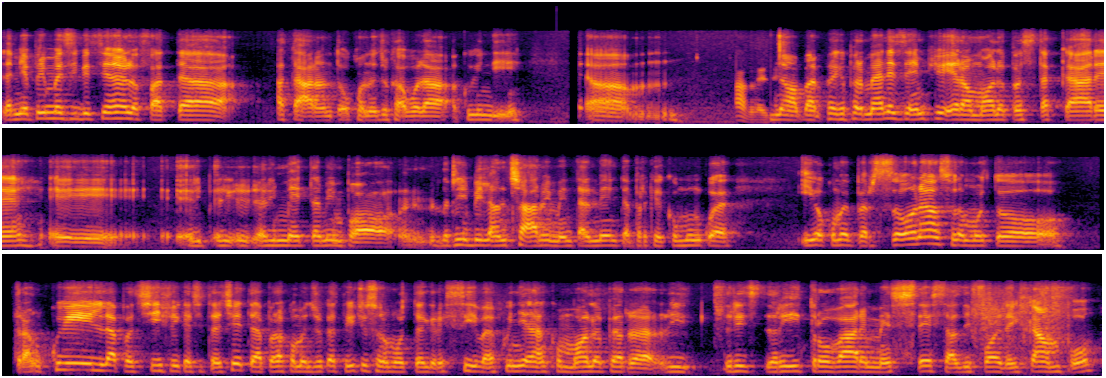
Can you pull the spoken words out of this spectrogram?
La mia prima esibizione l'ho fatta a Taranto quando giocavo là, quindi um, Ah, no, perché per me ad esempio era un modo per staccare e, e rimettermi un po', ribilanciarmi mentalmente, perché comunque io come persona sono molto tranquilla, pacifica, eccetera, eccetera, però come giocatrice sono molto aggressiva e quindi era anche un modo per ri, ri, ritrovare me stessa al di fuori del campo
